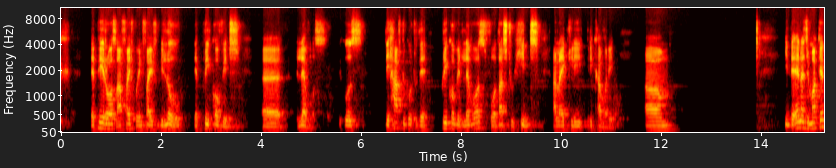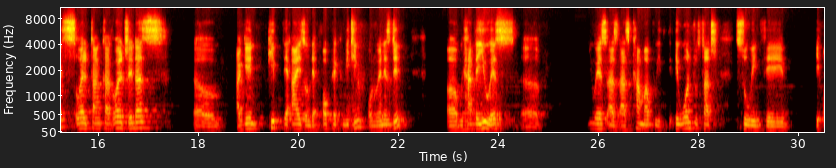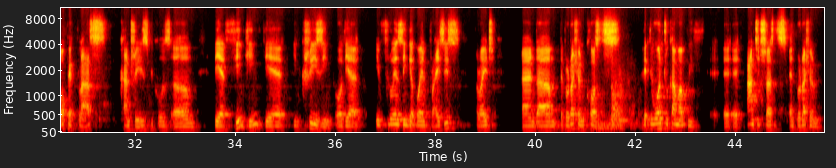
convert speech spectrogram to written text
The payrolls are 5.5 below the pre-COVID uh, levels because they have to go to the pre-COVID levels for that to hint a likely recovery. Um, in the energy markets, oil tanker, oil traders, um, again, keep their eyes on the OPEC meeting on Wednesday. Uh, we had the US, uh, US has, has come up with, they want to start suing the, the OPEC plus countries because um, they are thinking they're increasing or they're influencing the oil prices, right? And um, the production costs, they, want to come up with uh, uh, antitrusts and production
